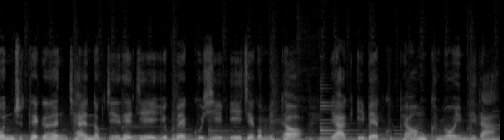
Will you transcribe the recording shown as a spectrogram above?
본 주택은 자연녹지 대지 692제곱미터 약 209평 규모입니다.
